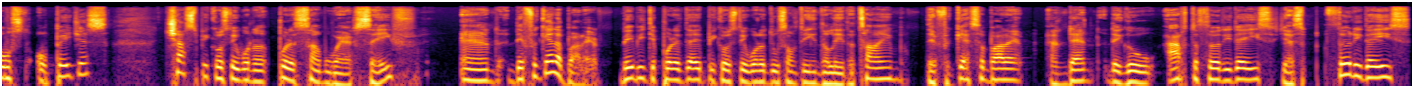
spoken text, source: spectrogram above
post or pages just because they want to put it somewhere safe and they forget about it. Maybe they put it there because they want to do something in the later time. They forget about it and then they go after 30 days, yes, 30 days,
